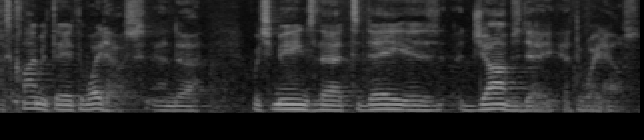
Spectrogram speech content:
It's Climate Day at the White House, and uh, which means that today is Jobs Day at the White House.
